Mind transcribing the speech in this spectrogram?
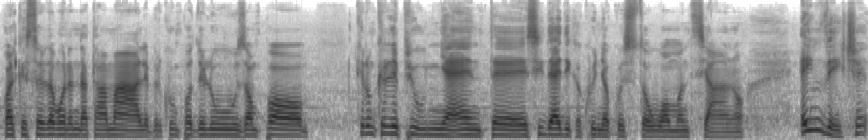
qualche storia d'amore andata male, per cui un po' delusa, un po' che non crede più in niente, si dedica quindi a questo uomo anziano. E invece,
